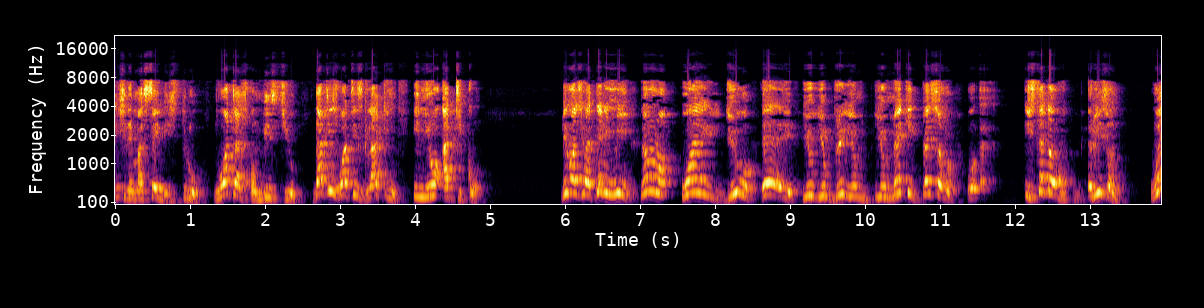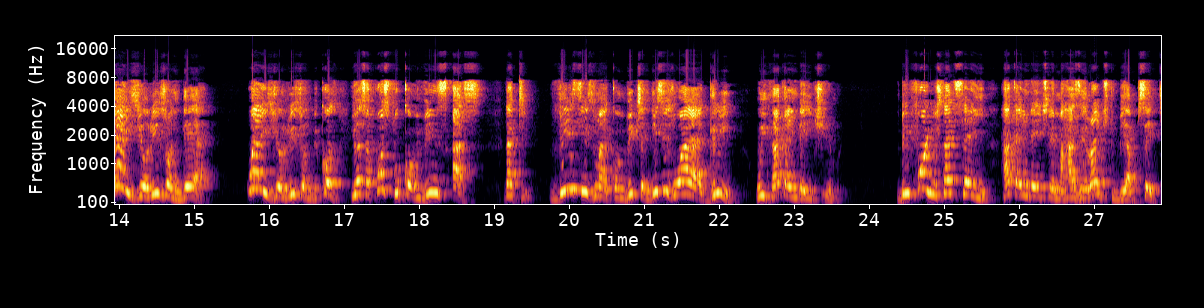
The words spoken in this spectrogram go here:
Hichilema said is true? What has convinced you? That is what is lacking in your article. Because you are telling me, no, no, no. Why do you eh, you you bring you you make it personal uh, instead of reason? Where is your reason there? Where is your reason? Because you are supposed to convince us that this is my conviction. This is why I agree with Hakainde Hichilema. Before you start saying Hakainde Hichilema has a right to be upset,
